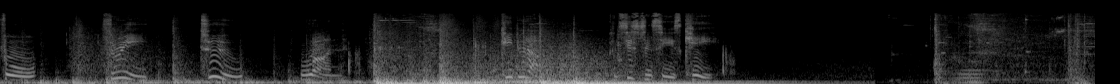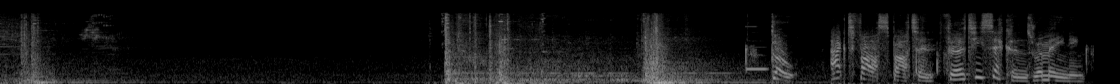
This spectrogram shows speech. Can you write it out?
Four, three, two, one. Keep it up. Consistency is key. Go! Act fast, Spartan. 30 seconds remaining.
